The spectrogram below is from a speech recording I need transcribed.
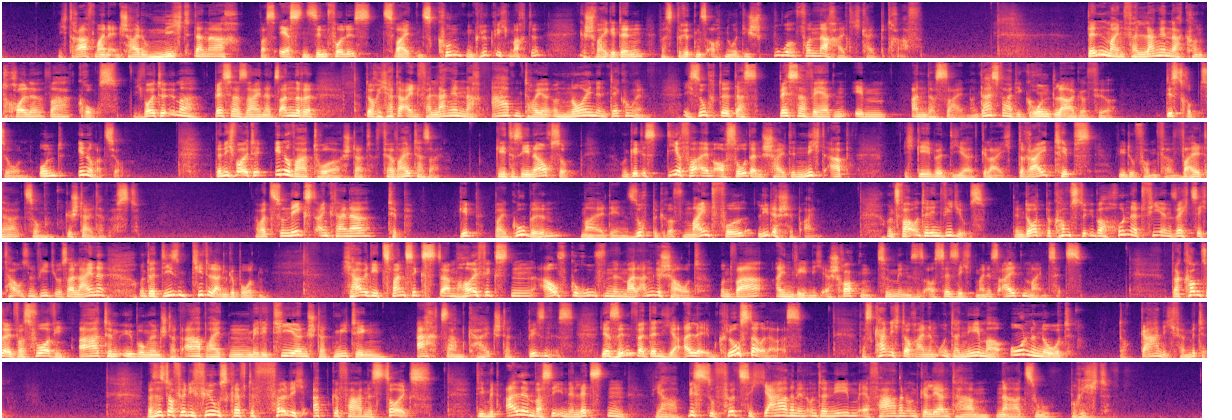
Ich traf meine Entscheidung nicht danach, was erstens sinnvoll ist, zweitens Kunden glücklich machte, geschweige denn, was drittens auch nur die Spur von Nachhaltigkeit betraf. Denn mein Verlangen nach Kontrolle war groß. Ich wollte immer besser sein als andere, doch ich hatte ein Verlangen nach Abenteuern und neuen Entdeckungen. Ich suchte das Besserwerden im Anderssein. Und das war die Grundlage für Disruption und Innovation. Denn ich wollte Innovator statt Verwalter sein. Geht es Ihnen auch so? Und geht es dir vor allem auch so, dann schalte nicht ab, ich gebe dir gleich drei Tipps, wie du vom Verwalter zum Gestalter wirst. Aber zunächst ein kleiner Tipp. Gib bei Google mal den Suchbegriff Mindful Leadership ein. Und zwar unter den Videos. Denn dort bekommst du über 164.000 Videos alleine unter diesem Titel angeboten. Ich habe die 20. am häufigsten aufgerufenen mal angeschaut und war ein wenig erschrocken, zumindest aus der Sicht meines alten Mindsets. Da kommt so etwas vor wie Atemübungen statt Arbeiten, Meditieren statt Meeting, Achtsamkeit statt Business. Ja, sind wir denn hier alle im Kloster oder was? Das kann ich doch einem Unternehmer ohne Not doch gar nicht vermitteln. Das ist doch für die Führungskräfte völlig abgefahrenes Zeugs, die mit allem, was sie in den letzten ja, bis zu 40 Jahren in Unternehmen erfahren und gelernt haben, nahezu bricht.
